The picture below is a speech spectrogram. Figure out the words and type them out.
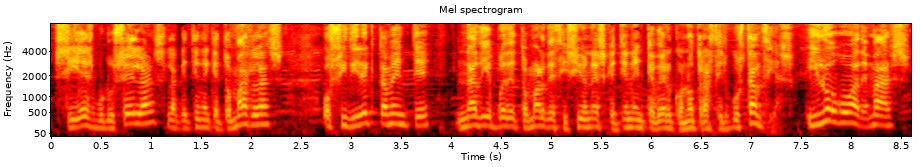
si es Bruselas la que tiene que tomarlas, o si directamente nadie puede tomar decisiones que tienen que ver con otras circunstancias. Y luego, además,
